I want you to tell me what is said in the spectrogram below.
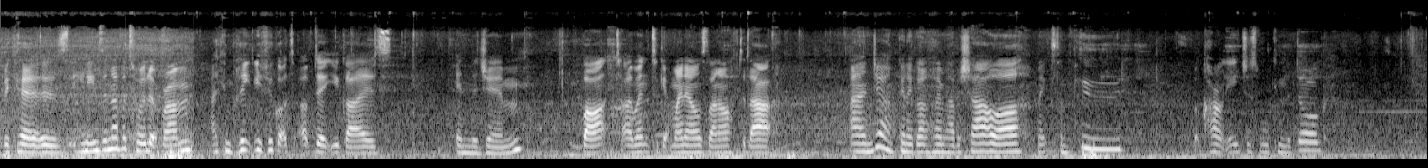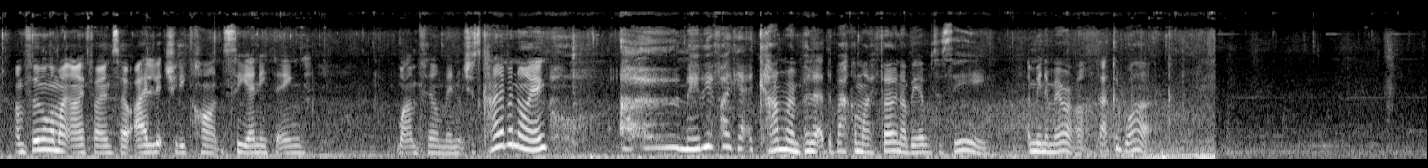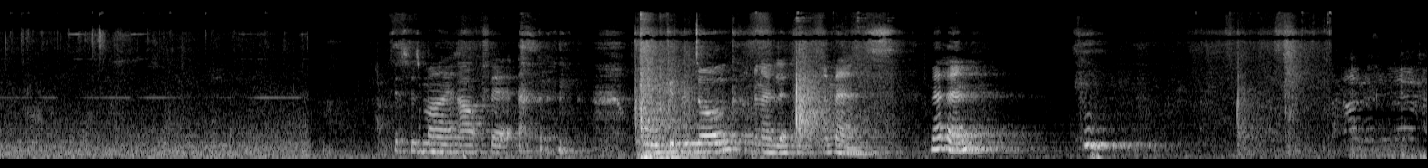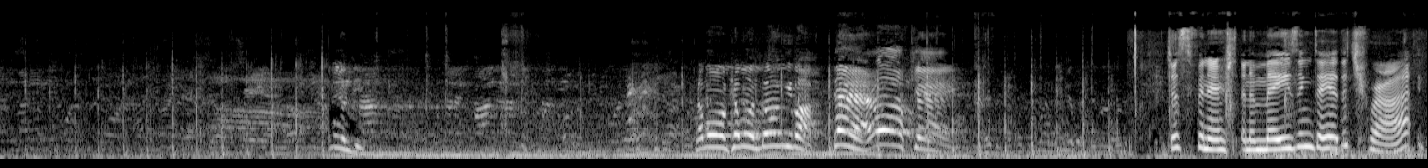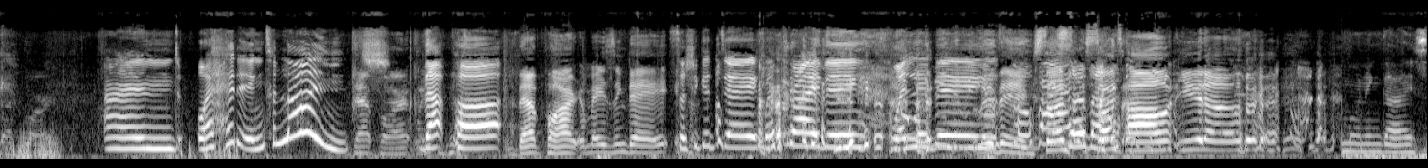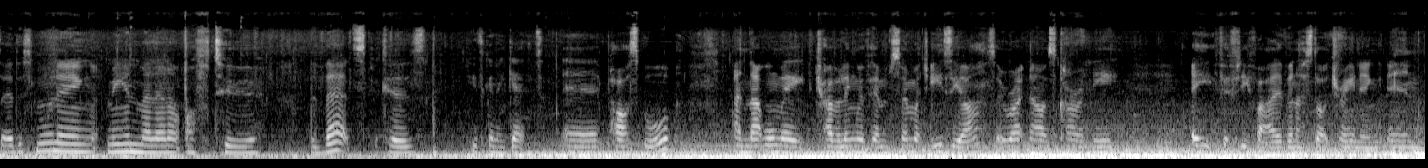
because he needs another toilet run. I completely forgot to update you guys in the gym, but I went to get my nails done after that. And yeah, I'm gonna go home, have a shower, make some food, currently just walking the dog. I'm filming on my iPhone, so I literally can't see anything while I'm filming, which is kind of annoying. Oh, maybe if I get a camera and put it at the back of my phone, I'll be able to see. I mean, a mirror. That could work. This is my outfit. Walking the dog, and I look a mess. Melon? Come on, come on, don't give up. There, okay. Just finished an amazing day at the track. And we're heading to lunch. That part. That part. That part. Amazing day. Such a good day. We're thriving. We're living. Living. So Sun's, bad. sun's out, you know. Good morning, guys. So this morning, me and Melon are off to the vets because he's gonna get a passport, and that will make traveling with him so much easier. So right now it's currently 8:55, and I start training in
